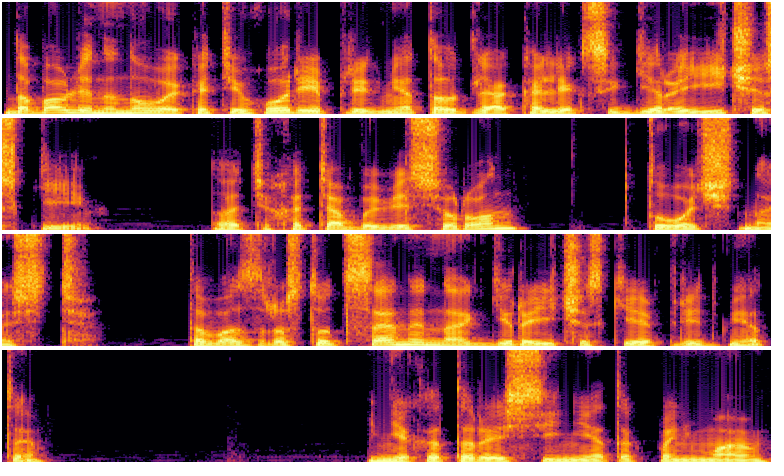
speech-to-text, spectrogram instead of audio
Добавлены новые категории предметов для коллекции героические. Давайте хотя бы весь урон. Точность. То возрастут цены на героические предметы. И некоторые синие, я так понимаю.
